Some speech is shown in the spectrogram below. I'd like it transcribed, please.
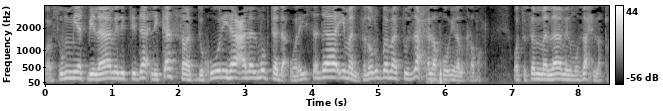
وسميت بلام الابتداء لكثرة دخولها على المبتدأ وليس دائما فلربما تزحلق إلى الخبر. وتسمى لام المزحلقة.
